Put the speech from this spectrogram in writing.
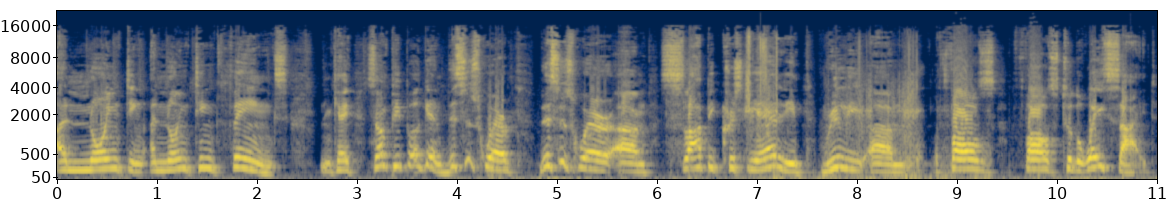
anointing anointing things. Okay? Some people again this is where this is where um, sloppy christianity really um, falls falls to the wayside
